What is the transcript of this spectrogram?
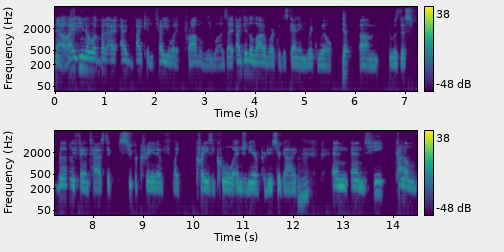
No. I, you know what? But I, I, I can tell you what it probably was. I, I did a lot of work with this guy named Rick Will. Yep. Um, it was this really fantastic, super creative, like crazy cool engineer producer guy, Mhm. and and he kind of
